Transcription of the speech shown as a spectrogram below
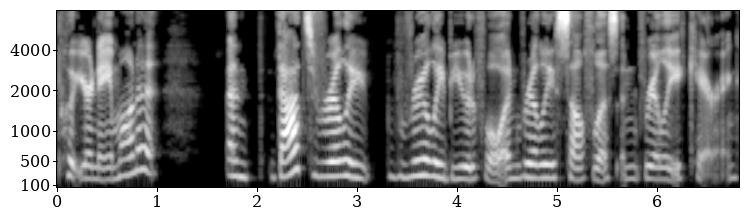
put your name on it. And that's really really beautiful and really selfless and really caring.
